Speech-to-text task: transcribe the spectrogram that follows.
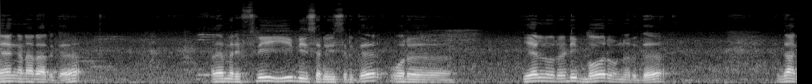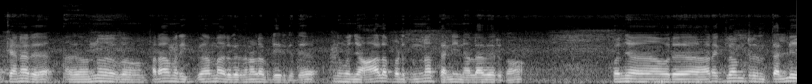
மேங்கிணறாக இருக்குது அதே மாதிரி ஃப்ரீ இபி சர்வீஸ் இருக்குது ஒரு ஏழ்நூறு அடி போர் ஒன்று இருக்குது இதுதான் கிணறு. அது ஒன்றும் பராமரிக்காமல் இருக்கிறதுனால அப்படி இருக்குது. இன்னும் கொஞ்சம் ஆழப்படுத்தணும்னா தண்ணி நல்லாவே இருக்கும். கொஞ்சம் ஒரு அரை கிலோமீட்டர் தள்ளி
